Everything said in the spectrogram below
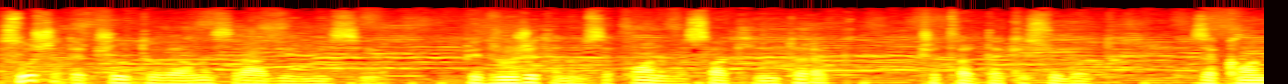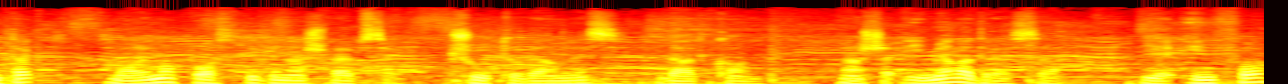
Slušajte True to Wellness radio emisiju. Pridružite nam se ponovo svaki utorak, četvrtak i subotu. Za kontakt molimo posjetite naš website truetowellness.com. Naša e-mail adresa je info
